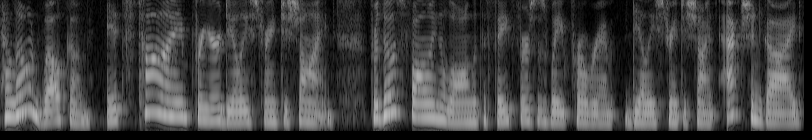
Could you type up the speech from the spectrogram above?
Hello and welcome. It's time for your Daily Strength to Shine. For those following along with the Faith versus Weight program Daily Strength to Shine Action Guide,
